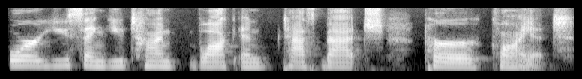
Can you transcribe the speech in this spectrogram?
or are you saying you time block and task batch per client?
